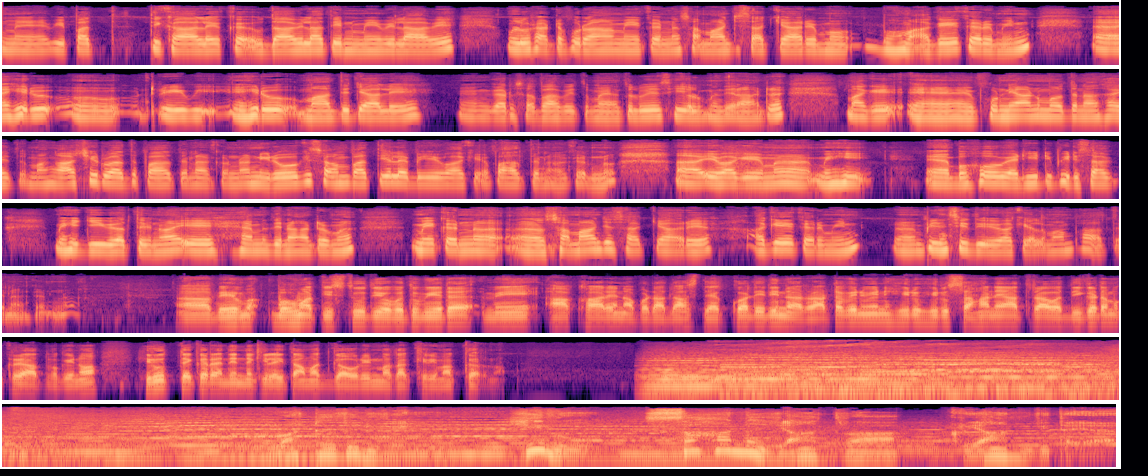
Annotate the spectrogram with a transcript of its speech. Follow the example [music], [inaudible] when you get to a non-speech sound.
මේ විපත් ති කාලයක උදා වෙලා තියෙන මේ වෙලාවේ මුළු රට පුරාම මේ කරන සමාජ සත්‍යාරයම බොහොම අගය කරමින් හිරු හිරු මාධ්‍ය ජාලයේ ගරු සභාපතිතුමා ඇතුළු ඒ සියලුම දෙනාට මගේ පුණ්‍යානුමෝදනා සහිත මම ආශිර්වාද ප්‍රාර්ථනා කරනවා නිරෝගී සම්පන්නිය ලැබේවා කියලා ප්‍රාර්ථනා කරනවා. ඒ වගේම මෙහි බොහෝ වැඩිහිටි පිරිසක් මෙහි ජීවත් වෙනවා. ඒ හැම දිනාටම මේ කරන සමාජ සත්‍යාරය අගය කරමින් පින් සිදු වේවා කියලා මම ප්‍රාර්ථනා කරනවා. බොහොමත් ස්තුතියි ඔබතුමියට මේ ආකාරයෙන් අපට අදහස් දැක්වට. ඉතින් රට වෙනුවෙන් හිරු හිරු සහන යාත්‍රාව දිගටම ක්‍රියාත්මක වෙනවා. හිරුත් එක්ක රැඳෙන්න කියලා ඉතාමත් ගෞරවයෙන් මතක් කිරීමක් කරනවා. රට වෙනුවෙන් හිරු සහන යාත්‍රා ක්‍රියාන්විතය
